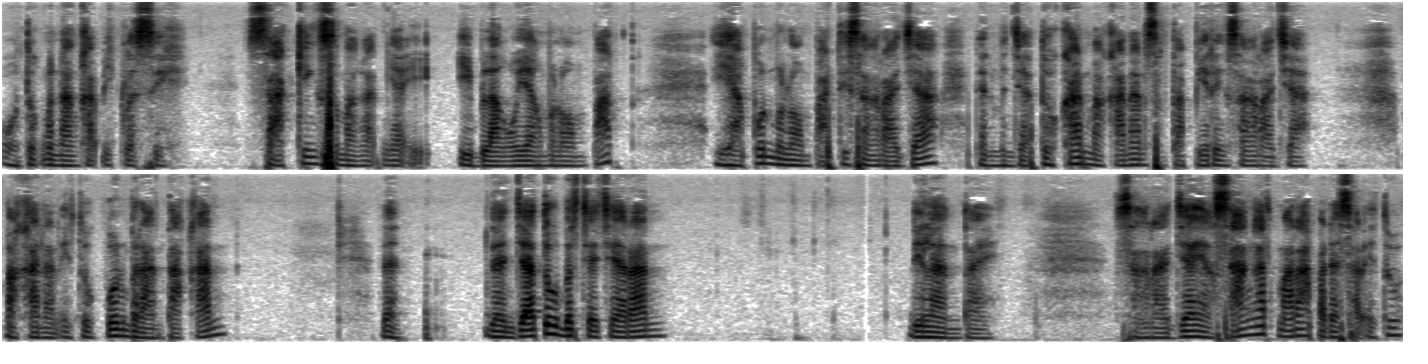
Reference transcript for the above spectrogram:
untuk menangkap Iklesih. Saking semangatnya Iblang Uyang melompat, ia pun melompati sang raja dan menjatuhkan makanan serta piring sang raja. Makanan itu pun berantakan dan dan jatuh berceceran di lantai. Sang raja yang sangat marah pada saat itu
